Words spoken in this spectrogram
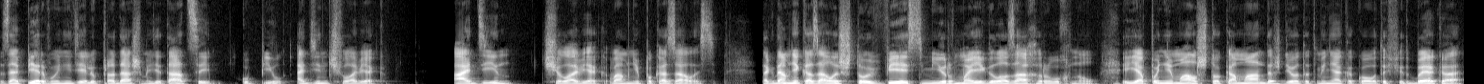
За первую неделю продаж медитаций купил один человек. Один человек, вам не показалось. Тогда мне казалось, что весь мир в моих глазах рухнул. И я понимал, что команда ждет от меня какого-то фидбэка,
